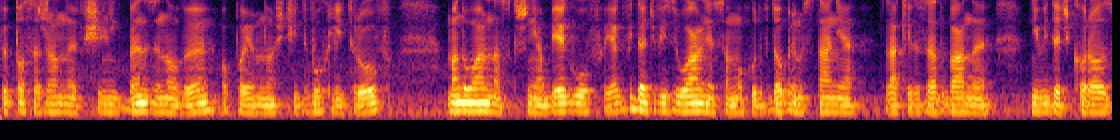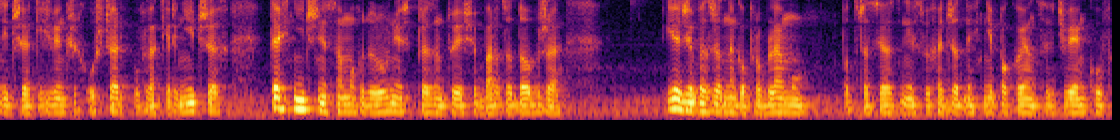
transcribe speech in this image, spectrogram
wyposażony w silnik benzynowy o pojemności 2 litrów, manualna skrzynia biegów. Jak widać wizualnie samochód w dobrym stanie, lakier zadbany, nie widać korozji czy jakichś większych uszczerbków lakierniczych. Technicznie samochód również prezentuje się bardzo dobrze. Jedzie bez żadnego problemu. Podczas jazdy nie słychać żadnych niepokojących dźwięków.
